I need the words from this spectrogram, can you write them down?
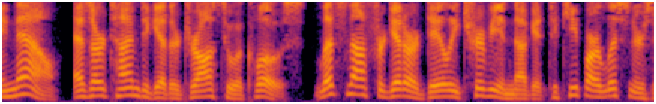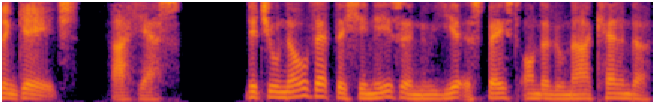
And now, as our time together draws to a close, let's not forget our daily trivia nugget to keep our listeners engaged. Ah, yes. Did you know that the Chinese New Year is based on the lunar calendar,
